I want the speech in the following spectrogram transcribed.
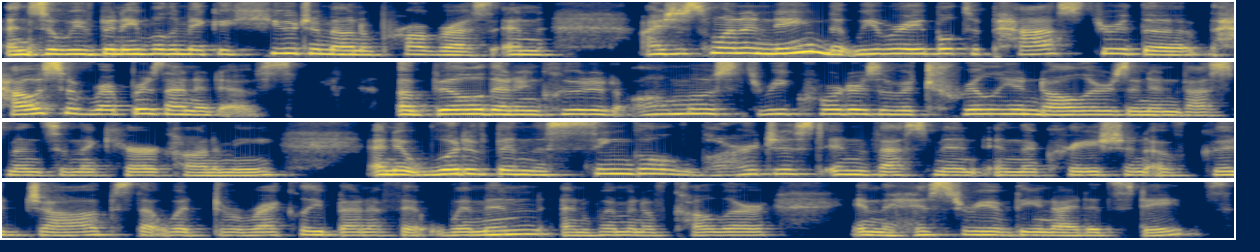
and so we've been able to make a huge amount of progress. And I just want to name that we were able to pass through the House of Representatives a bill that included almost three quarters of a trillion dollars in investments in the care economy. And it would have been the single largest investment in the creation of good jobs that would directly benefit women and women of color in the history of the United States.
